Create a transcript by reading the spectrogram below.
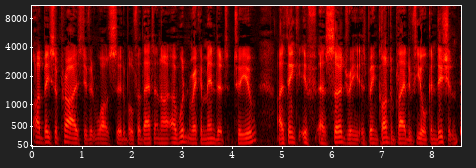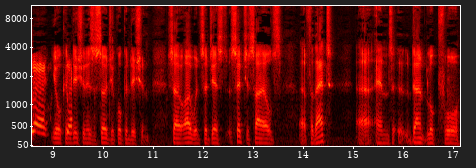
I'd be surprised if it was suitable for that, and I, I wouldn't recommend it to you. I think if uh, surgery is being contemplated for your condition, Yeah, your yeah. condition is a surgical condition. So I would suggest set your sails uh, for that, uh, and uh, don't look for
